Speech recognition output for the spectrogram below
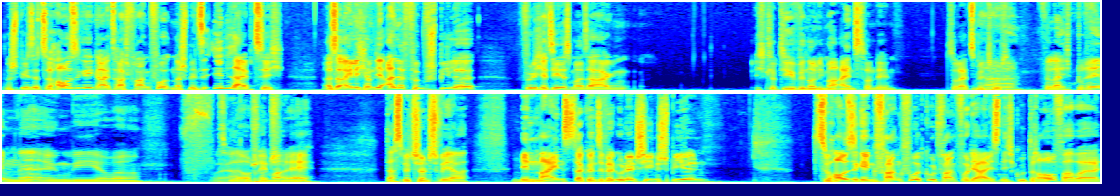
dann spielen sie zu Hause gegen Eintracht Frankfurt und dann spielen sie in Leipzig. Also eigentlich haben die alle fünf Spiele, würde ich jetzt jedes Mal sagen, ich glaube, die gewinnen noch nicht mal eins von denen. So leid es mir tut. Ja, vielleicht Bremen, ne? Irgendwie, aber das wird auch schon schwer. ey, das wird schon schwer. In hm. Mainz, da können sie vielleicht unentschieden spielen. Zu Hause gegen Frankfurt, gut, Frankfurt, ja, ist nicht gut drauf, aber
